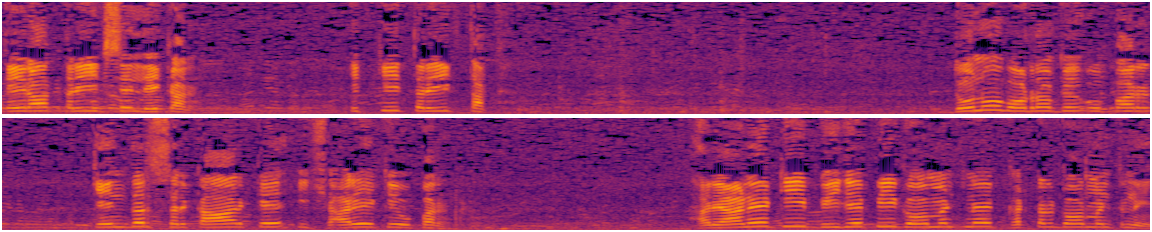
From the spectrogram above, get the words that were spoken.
तेरह तारीख से लेकर 21 तारीख तक दोनों बॉर्डरों के ऊपर केंद्र सरकार के इशारे के ऊपर हरियाणा की बीजेपी गवर्नमेंट ने, खट्टर गवर्नमेंट ने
